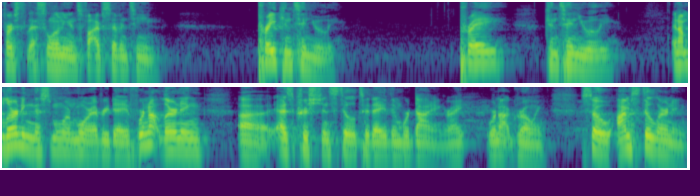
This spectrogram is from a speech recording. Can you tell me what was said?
1 Thessalonians 5:17 Pray continually. Pray continually. And I'm learning this more and more every day. If we're not learning uh, as Christians still today, then we're dying, right? We're not growing. So I'm still learning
